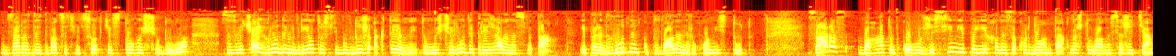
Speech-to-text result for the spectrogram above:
От зараз десь 20% з того, що було. Зазвичай грудень в ріелторстві був дуже активний, тому що люди приїжджали на свята і перед груднем купували нерухомість тут. Зараз багато в кого вже сім'ї поїхали за кордон, так влаштувалося життя.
